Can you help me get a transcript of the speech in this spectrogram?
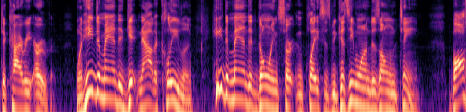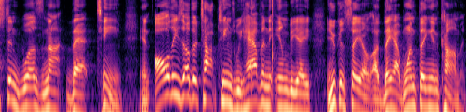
to Kyrie Irving. When he demanded getting out of Cleveland, he demanded going certain places because he wanted his own team. Boston was not that team. And all these other top teams we have in the NBA, you can say uh, they have one thing in common.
